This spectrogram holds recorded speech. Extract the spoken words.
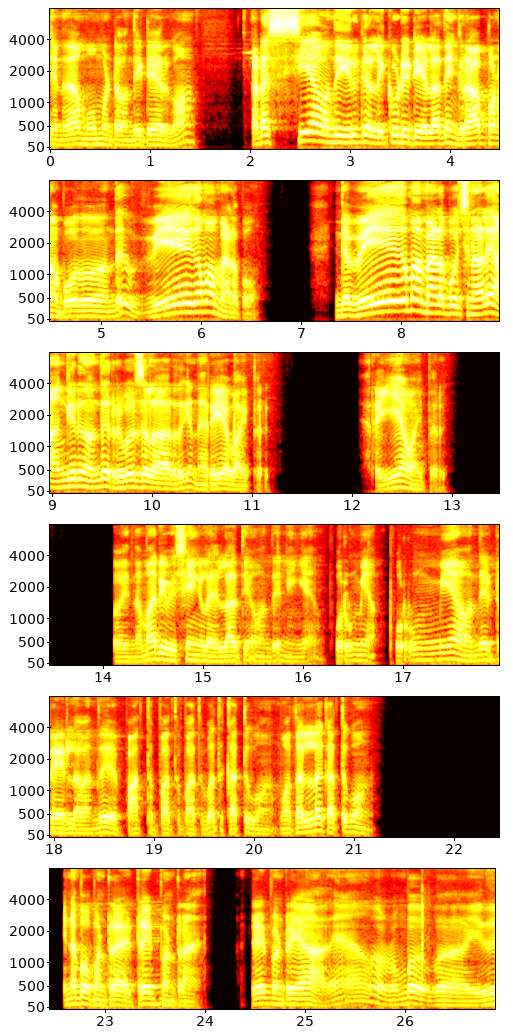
சின்னதாக மூமெண்ட்டை வந்துகிட்டே இருக்கும். கடைசியாக வந்து இருக்கிற லிக்விடிட்டி எல்லாத்தையும் கிராப் பண்ண போது வந்து வேகமாக மேலே போகும். இந்த வேகமாக மேலே போச்சுனாலே அங்கேருந்து வந்து ரிவர்சல் ஆகிறதுக்கு நிறைய வாய்ப்பு இருக்குது நிறைய வாய்ப்பு இருக்குது ஸோ இந்த மாதிரி விஷயங்களை எல்லாத்தையும் வந்து நீங்கள் பொறுமையாக பொறுமையாக வந்து ட்ரேடில் வந்து பார்த்து பார்த்து பார்த்து பார்த்து கற்றுக்குவாங்க முதல்ல கற்றுக்குவாங்க என்னப்பா பண்ணுற ட்ரேட் பண்ணுறேன் ட்ரேட் பண்ணுறியா அதே ரொம்ப இது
